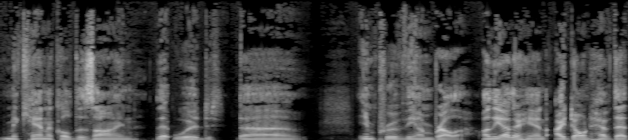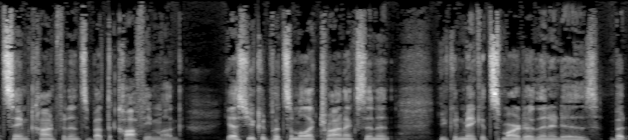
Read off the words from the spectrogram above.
mechanical design that would uh, improve the umbrella. On the other hand, I don't have that same confidence about the coffee mug. Yes, you could put some electronics in it. You could make it smarter than it is, but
